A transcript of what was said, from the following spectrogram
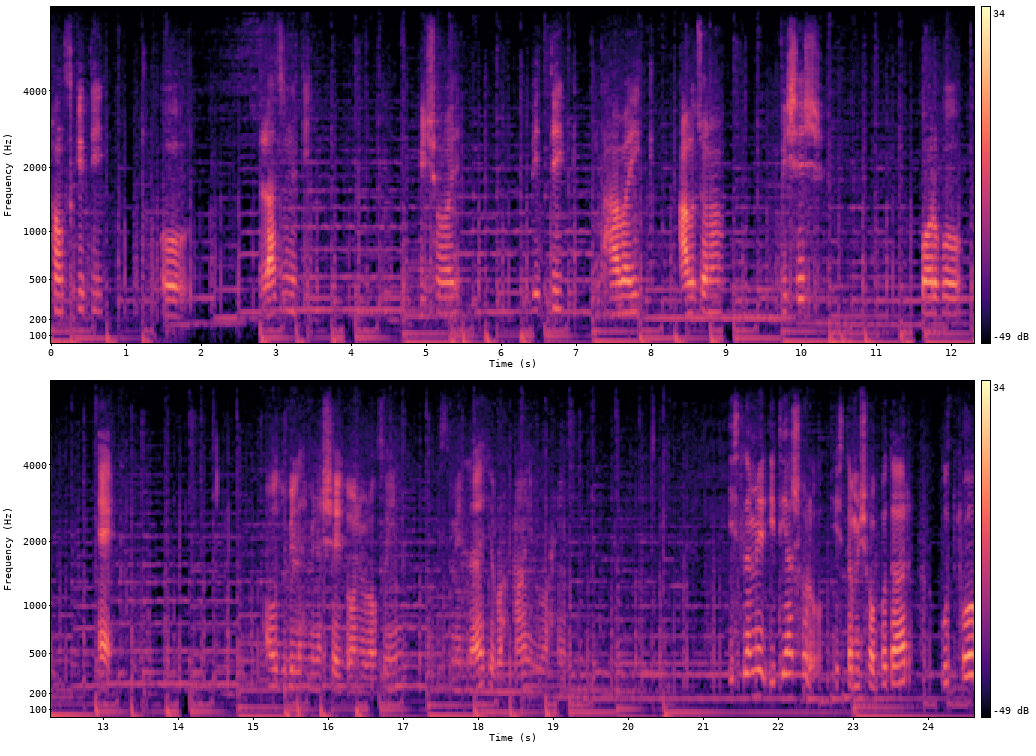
সংস্কৃতি ও রাজনীতি বিষয় ভিত্তিক, ধারাবাহিক আলোচনা, বিশেষ পর্ব এক। ইসলামের ইতিহাস হলো ইসলামী সভ্যতার উদ্ভব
